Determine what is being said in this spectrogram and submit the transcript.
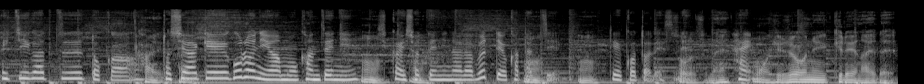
1月とか、はい。年明け頃にはもう完全にうん。しっかり書店に並ぶっていう形っていうことですね。そうですね、はい。もう非常に綺麗な絵で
